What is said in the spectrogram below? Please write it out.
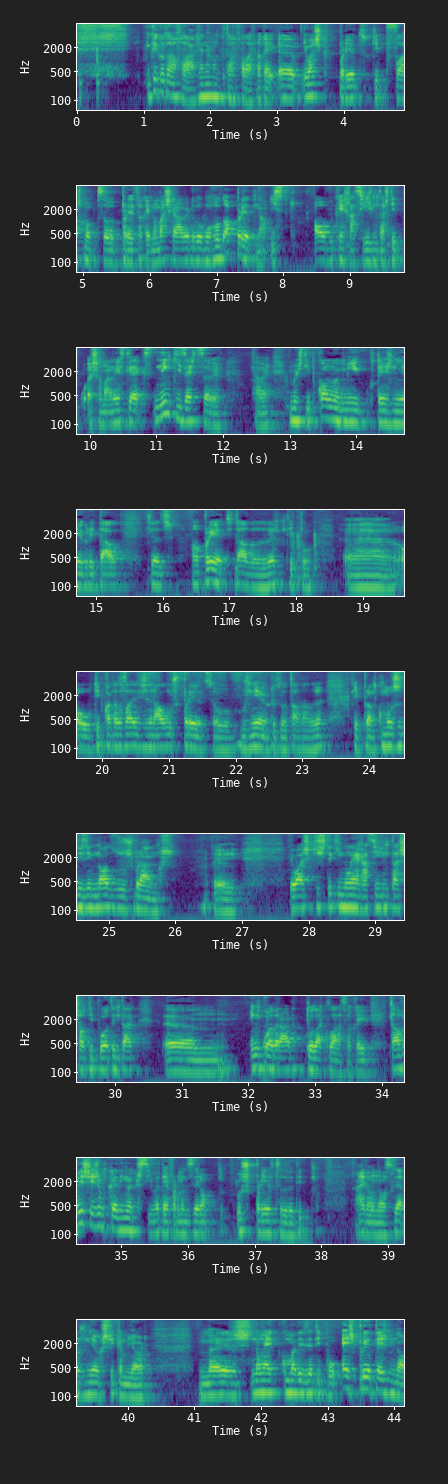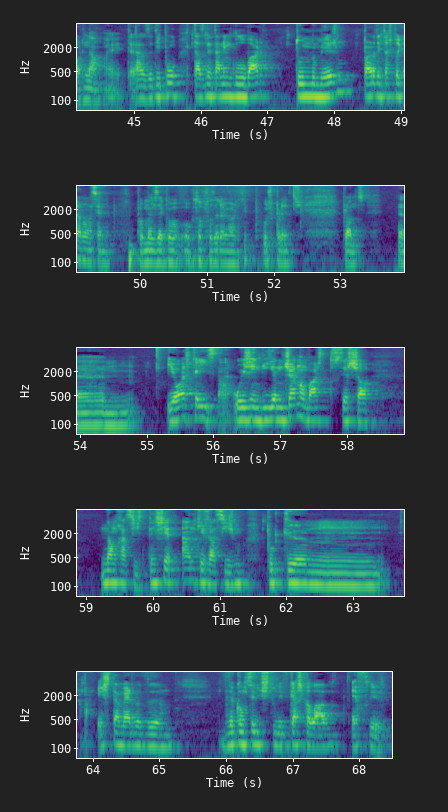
E o que é que eu estava a falar? Já nem lembro o que eu estava a falar. Ok, uh, eu acho que preto, tipo, falaste com uma pessoa preta, ok, não vais chegar a ver do bom ou preto, não. Isso óbvio que é racismo, estás tipo a chamar nem sequer, nem quiseste saber, tá bem? Mas tipo, com um amigo que tens negro e tal, dizes, ou preto e tal, estás a ver? Tipo, uh, ou tipo, quando estás a falar em geral, os pretos, ou os negros, ou tal, estás a ver? E pronto, como eles dizem nós, os brancos, ok? Eu acho que isto aqui não é racismo, estás só tipo a tentar. Um, enquadrar toda a classe, ok? Talvez seja um bocadinho agressivo até a forma de dizer oh, os pretos, tipo, I don't know, se calhar os negros fica melhor. Mas não é como a dizer tipo, és preto, és menor. Não, é, estás a, tipo, estás a tentar englobar tudo no mesmo para tentar explicar uma cena. Pelo menos é que eu, o que estou a fazer agora, tipo, os pretos. Pronto. Um, eu acho que é isso, pá. Hoje em dia já não basta tu ser só não racista, tens de ser anti-racismo porque hum, pá, esta merda de, de acontecer isto tudo e ficar escalado é fodido.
